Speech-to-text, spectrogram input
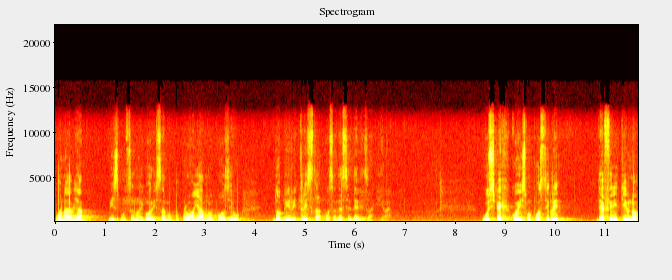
Ponavljam, mi smo u Crnoj Gori samo po prvom javnom pozivu dobili 389 zahtjeva. Uspjeh koji smo postigli, definitivno,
